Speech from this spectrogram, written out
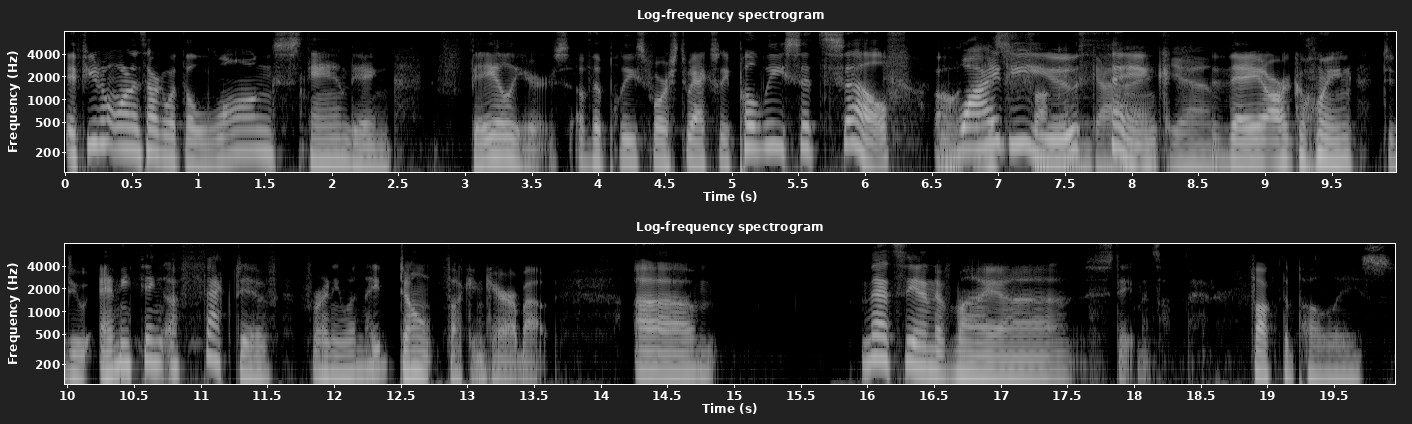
If you don't want to talk about the long standing failures of the police force to actually police itself, Oh, why do you guy. think Yeah. they are going to do anything effective for anyone they don't fucking care about? Um, that's the end of my uh, statements on the matter. fuck the police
